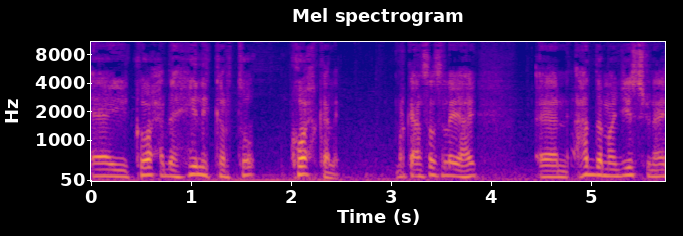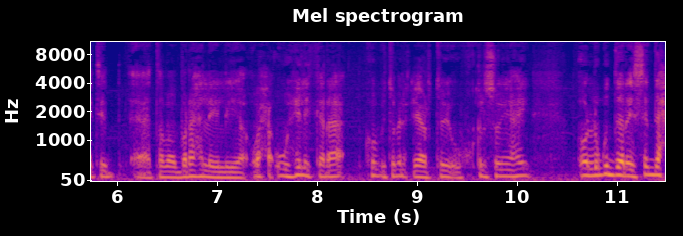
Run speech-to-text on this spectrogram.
ay kooxda heli karto koox kale. Markaan saas leeyahay hadda manchester united tababaraha leyliya waxa uu heli karaa koob iyo toban ciyaartooy uu ku kalsoon yahay oo lagu daray saddex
